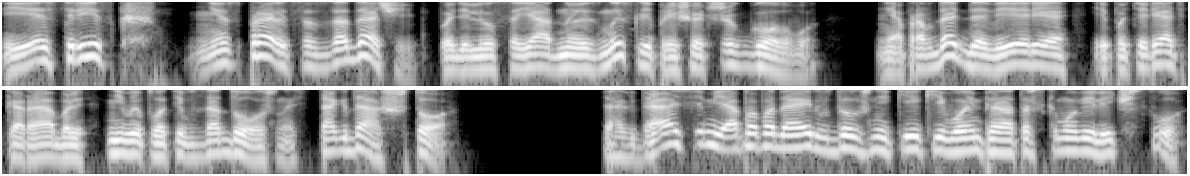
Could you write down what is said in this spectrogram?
«Есть риск не справиться с задачей», — поделился я одной из мыслей, пришедших в голову. «Не оправдать доверие и потерять корабль, не выплатив задолженность. Тогда что?» «Тогда семья попадает в должники к его императорскому величеству»,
